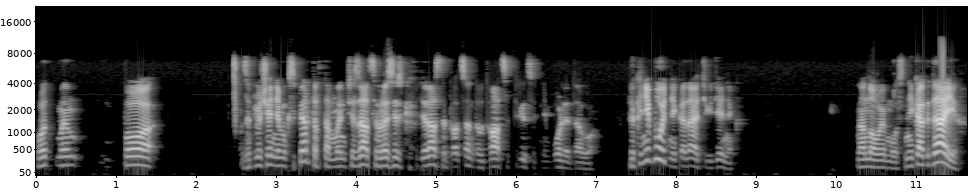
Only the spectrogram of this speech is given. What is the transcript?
Вот мы по заключениям экспертов, там монетизация в Российской Федерации процентов 20-30, не более того. Так и не будет никогда этих денег на новый мост. Никогда их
